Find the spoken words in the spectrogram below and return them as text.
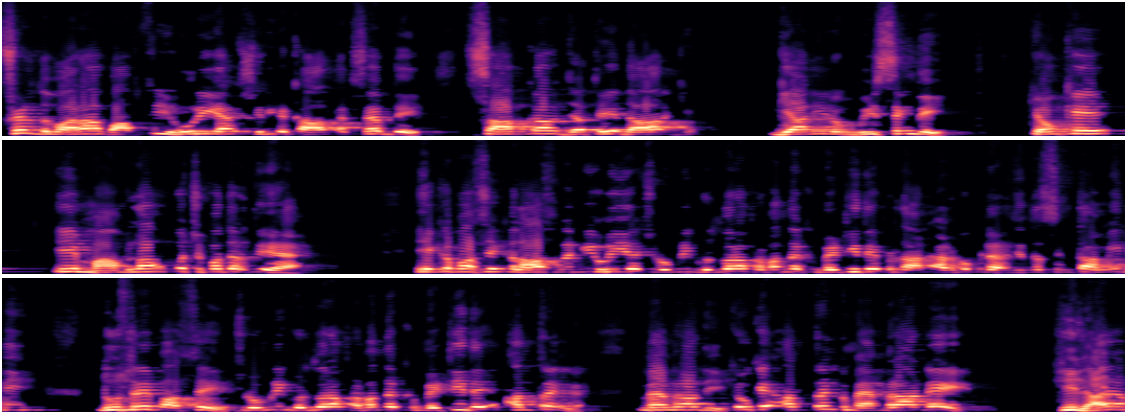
ਫਿਰ ਦੁਬਾਰਾ ਵਾਪਸੀ ਹੋ ਰਹੀ ਹੈ ਸ੍ਰੀ ਅਕਾਲ ਤਖਤ ਸਾਹਿਬ ਦੇ ਸਾਬਕਾ ਜਥੇਦਾਰ ਗਿਆਨੀ ਰਘਵੀਰ ਸਿੰਘ ਦੀ, ਕਿਉਂਕਿ ਇਹ ਮਾਮਲਾ ਉੱਚ ਪੱਧਰ ਤੇ ਹੈ। ਇੱਕ ਪਾਸੇ ਕਲਾਸ ਲੱਗੀ ਹੋਈ ਹੈ ਸ਼੍ਰੋਮਣੀ ਗੁਰਦੁਆਰਾ ਪ੍ਰਬੰਧਕ ਕਮੇਟੀ ਦੇ ਪ੍ਰਧਾਨ ਐਡਵੋਕੇਟ ਹਰਜਿੰਦਰ ਸਿੰਘ ਧਾਮੀ ਦੀ, ਦੂਸਰੇ ਪਾਸੇ ਸ਼੍ਰੋਮਣੀ ਗੁਰਦੁਆਰਾ ਪ੍ਰਬੰਧਕ ਕਮੇਟੀ ਦੇ ਅੰਤਰੰਗ ਮੈਂਬਰਾਂ ਦੀ, ਕਿਉਂਕਿ ਅੰਤਰੰਗ ਮੈਂਬਰਾਂ ਨੇ ਹੀ ਲਾਇਆ।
